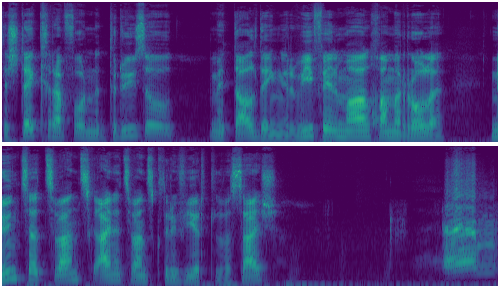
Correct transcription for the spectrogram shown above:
Der Stecker hat vorne drei so Metalldinger. Wie viel Mal kann man rollen? 19, 20, 21, 3 Viertel. Was sagst du? ähm,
